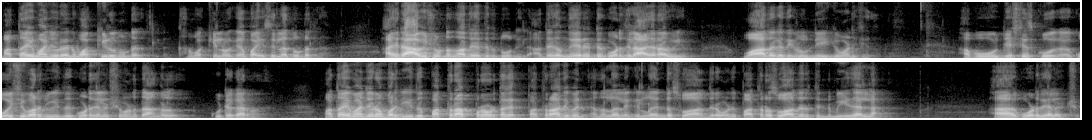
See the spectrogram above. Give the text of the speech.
മത്തായി മാഞ്ഞൂരാന് വക്കീലൊന്നും ഉണ്ടായിരുന്നില്ല. കാരണം വക്കീലിന് വയ്ക്കാൻ പൈസ ഇല്ലാത്തതുകൊണ്ടല്ല അതിന്റെ ആവശ്യമുണ്ടെന്ന് അദ്ദേഹത്തിന് തോന്നിയില്ല. അദ്ദേഹം നേരിട്ട് കോടതിയിൽ ഹാജരാവുകയും വാദഗതികൾ ഉന്നയിക്കുകയാണ് ചെയ്തത്. അപ്പോൾ ജസ്റ്റിസ് കോശി പറഞ്ഞു ഇത് കോടതി ലക്ഷ്യമാണ് താങ്കൾ കുറ്റക്കാരനാണ്. മത്തായി മാഞ്ചുരം പറഞ്ഞു ഇത് പത്രപ്രവർത്തകൻ പത്രാധിപൻ എന്നുള്ള നിലയ്ക്കുള്ള എന്റെ സ്വാതന്ത്ര്യമാണ്. പത്രസ്വാതന്ത്ര്യത്തിന്റെ മീതല്ല കോടതി അലക്ഷ്യം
